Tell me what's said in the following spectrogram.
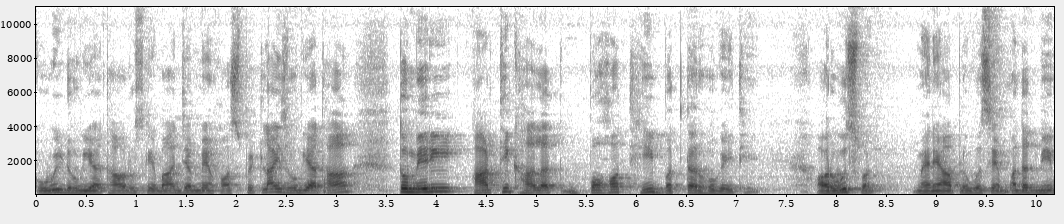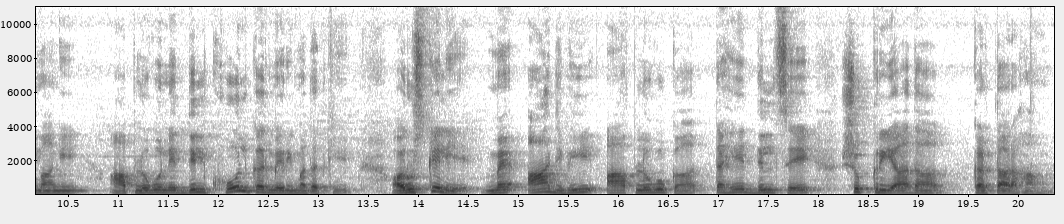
कोविड हो गया था और उसके बाद जब मैं हॉस्पिटलाइज हो गया था तो मेरी आर्थिक हालत बहुत ही बदतर हो गई थी। और उस वक्त मैंने आप लोगों से मदद भी मांगी, आप लोगों ने दिल खोल कर मेरी मदद की और उसके लिए मैं आज भी आप लोगों का तहे दिल से शुक्रिया अदा करता रहा हूँ।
